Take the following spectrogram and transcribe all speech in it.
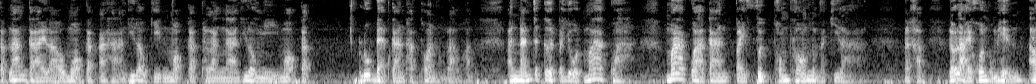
กับร่างกายเราเหมาะกับอาหารที่เรากิน เหมาะกับพลังงานที่เรามีเหมาะกับรูปแบบการพักผ่อนของเราครับ อันนั้นจะเกิดประโยชน์มากกว่า มากกว่าการไปฝึกพร้อม ๆ กับนักกีฬานะครับ แล้วหลายคนผมเห็นเอา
